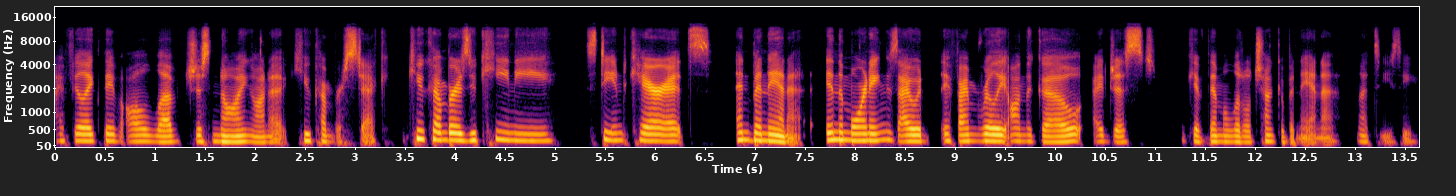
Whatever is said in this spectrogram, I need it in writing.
I feel like they've all loved just gnawing on a cucumber stick. Cucumber, zucchini, steamed carrots, and banana. In the mornings, I would, if I'm really on the go, I just give them a little chunk of banana. That's easy.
